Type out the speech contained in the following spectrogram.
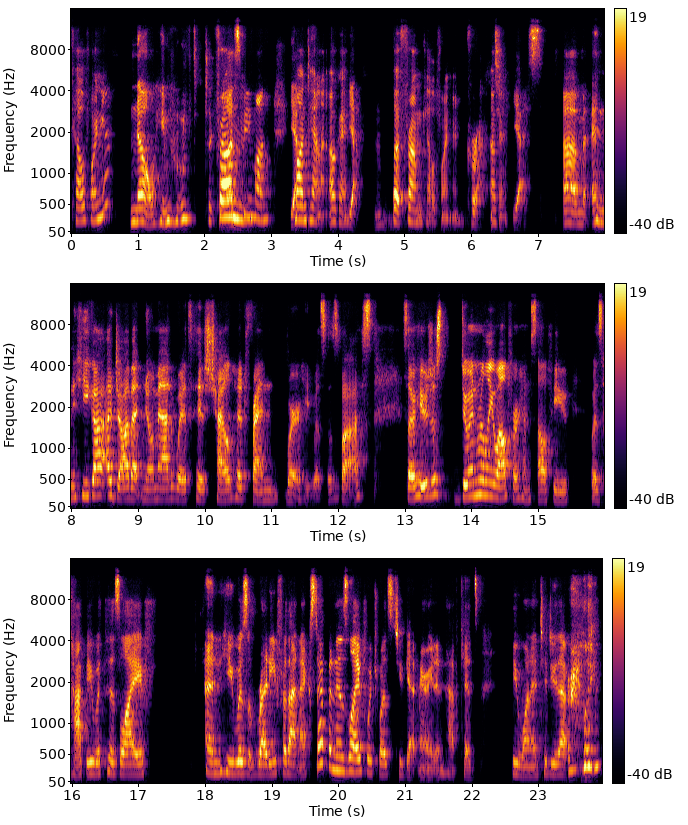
California? No, he moved to From Kalispell, Mon. Yeah. Montana. Okay. Yeah. Mhm. But from California. Correct. Okay. Yes. Um, and he got a job at Nomad with his childhood friend, where he was his boss. So he was just doing really well for himself. He was happy with his life, and he was ready for that next step in his life, which was to get married and have kids. He wanted to do that really.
